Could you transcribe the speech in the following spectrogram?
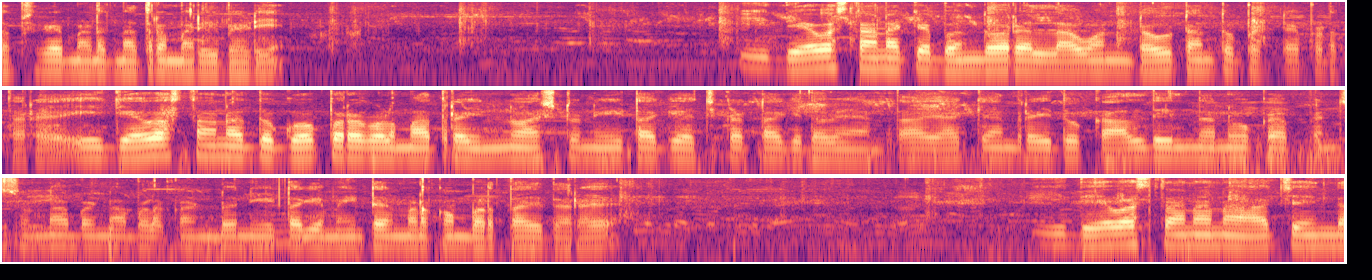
ಸಬ್ಸ್ಕ್ರೈಬ್ ಮಾಡೋದು ಮಾತ್ರ ಮರಿಬೇಡಿ. ಈ ದೇವಸ್ಥಾನಕ್ಕೆ ಬಂದವರೆಲ್ಲ ಒಂದು ಡೌಟ್ ಅಂತೂ ಪಟ್ಟೆ ಪಡ್ತಾರೆ. ಈ ದೇವಸ್ಥಾನದ್ದು ಗೋಪುರಗಳು ಮಾತ್ರ ಇನ್ನೂ ಅಷ್ಟು ನೀಟಾಗಿ ಅಚ್ಚುಕಟ್ಟಾಗಿದ್ದಾವೆ ಅಂತ. ಯಾಕೆಂದರೆ ಇದು ಕಾಲದಿಂದನೂ ಕಪ್ಪೆನ್ ಸುಣ್ಣ ಬಣ್ಣ ಬಳಕೊಂಡು ನೀಟಾಗಿ ಮೇಂಟೈನ್ ಮಾಡ್ಕೊಂಡು ಬರ್ತಾ ಇದ್ದಾರೆ. ಈ ದೇವಸ್ಥಾನನ ಆಚೆಯಿಂದ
